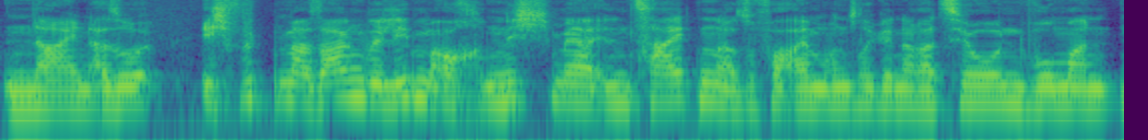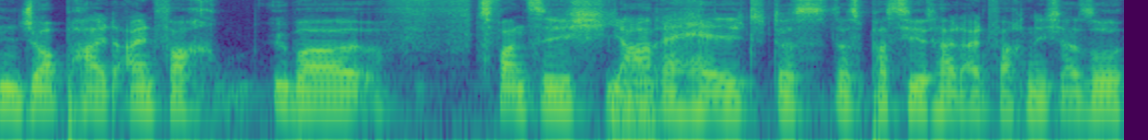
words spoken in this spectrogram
Nein, also ich würde mal sagen, wir leben auch nicht mehr in Zeiten, also vor allem unsere Generation, wo man einen Job halt einfach über 20 Jahre hält. Das, das passiert halt einfach nicht. Also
